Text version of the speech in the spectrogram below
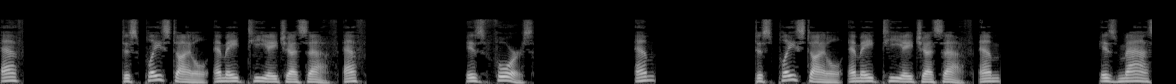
f display style mathsf f is force m display style mathsf m is mass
